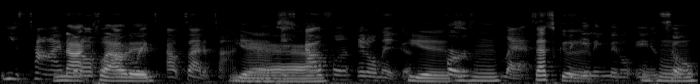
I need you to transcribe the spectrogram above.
he's time, Not but also clouded. operates outside of time. Yes. he's Yeah. Alpha and Omega. He is. 1st Mhm. last. That's good. Beginning, middle, end. So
